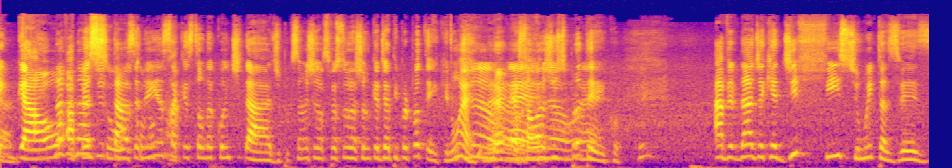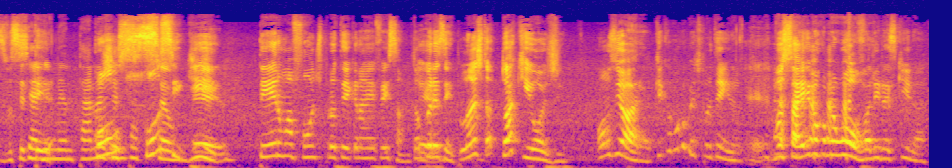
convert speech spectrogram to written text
É. legal Na a verdade, pessoa tá, você nem essa questão da quantidade, porque senão as pessoas acham que é dieta hiperproteica. Não é, Não, né? É, é, só o ajuste não, proteico. A verdade é que é difícil, muitas vezes, você se ter, alimentar na cons- gestação. conseguir É. ter uma fonte proteica na refeição. Então, É. por exemplo, lanche, tá- tô aqui hoje, 11 horas. O que, que eu vou comer de proteína? É. Vou sair e vou comer um ovo ali na esquina?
